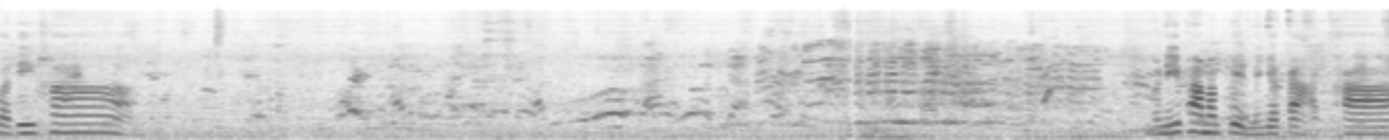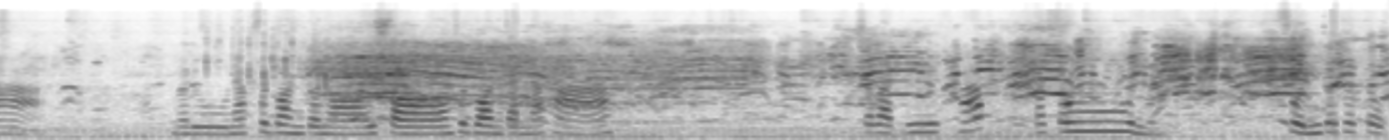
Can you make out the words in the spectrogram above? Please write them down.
วัสดีค่ะ วันนี้พามาเปลี่ยนบรรยากาศค่ะ มาดูนักฟุตบอลตัวน้อยซ้อมฟุตบอลกันนะคะ สวัสดีครับกร์ตูนฝนก็จะตก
